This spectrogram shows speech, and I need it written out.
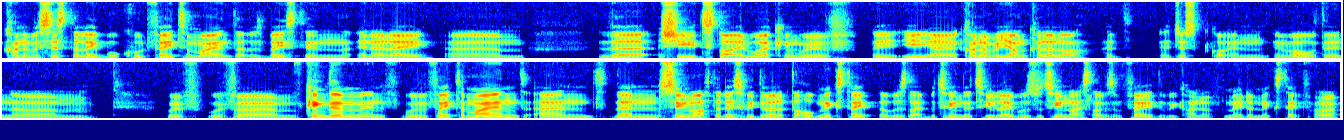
kind of a sister label called Fade to Mind that was based in in LA. Um, that she'd started working with, uh, kind of a young Kelela had, had just gotten involved in um, with with um, Kingdom and with Fade to Mind, and then soon after this we developed a whole mixtape that was like between the two labels, between Night Slugs and Fade. That we kind of made a mixtape for her.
